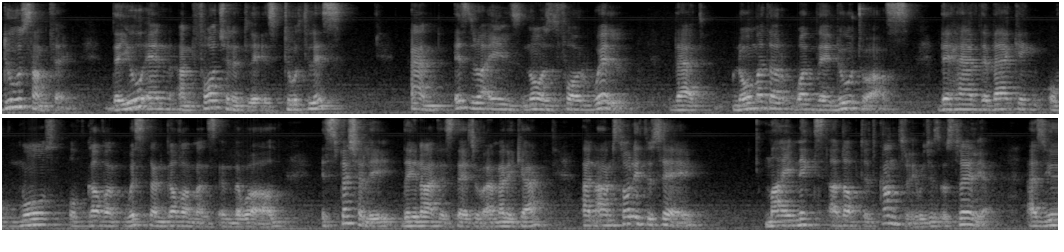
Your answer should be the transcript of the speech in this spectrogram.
do something. The UN, unfortunately, is toothless, and Israel knows for well that no matter what they do to us, they have the backing of most of govern Western governments in the world, especially the United States of America. And I'm sorry to say, my next adopted country, which is Australia. As you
